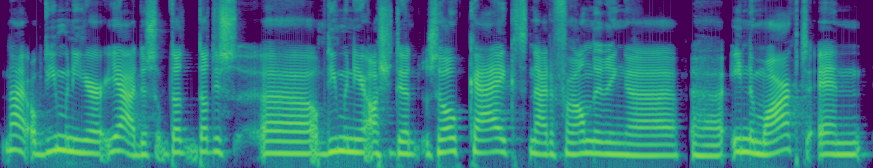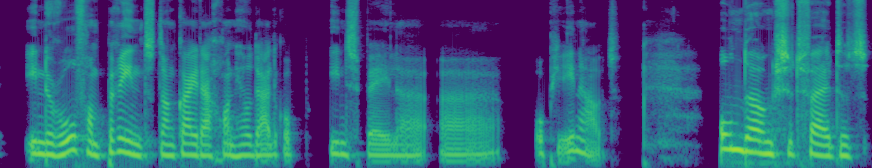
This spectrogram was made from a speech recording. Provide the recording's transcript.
Nou, op die manier, ja, dus op dat, dat is op die manier, als je er zo kijkt naar de veranderingen in de markt en in de rol van print, dan kan je daar gewoon heel duidelijk op inspelen op je inhoud. Ondanks het feit dat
